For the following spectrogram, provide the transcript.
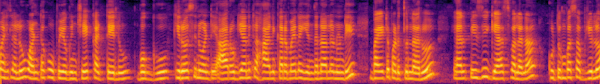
మహిళలు వంటకు ఉపయోగించే కట్టెలు బొగ్గు కిరోసిన్ వంటి ఆరోగ్యానికి హానికరమైన ఇంధనాల నుండి బయటపడుతున్నారు. ఎల్పిజి గ్యాస్ వలన కుటుంబ సభ్యులు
